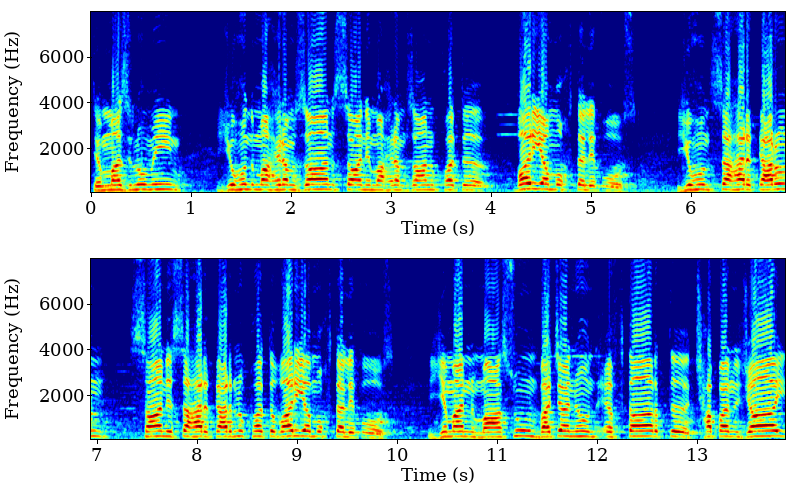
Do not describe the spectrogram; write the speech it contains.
تم مظلومین یہند ماہ رمضان سانہ ماہ رمضان کھت واریاہ مختلف اوس۔ یہند سحر کرن سانہ سحر کرن کھت واریاہ مختلف اوس۔ یمن معصوم بچن ہند افطار تو چھپن جائے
